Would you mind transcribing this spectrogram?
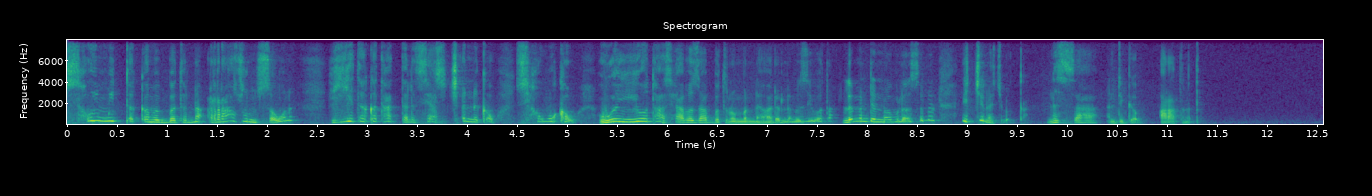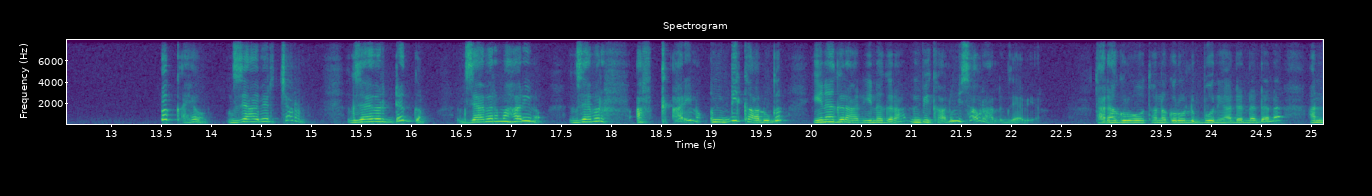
ሰው የሚጠቀምበትና ራሱን ሰውን እየተከታተለ ሲያስጨንቀው ሲያውከው ወዮታ ሲያበዛበት ነው የምናየው አይደለም እዚህ ቦታ? ለምንድን ነው ብለን ስንል ይቺ ነች በቃ ንስሐ እንዲገቡ አራት ነጥብ። በቃ ይኸው ነው። እግዚአብሔር ቸር ነው። እግዚአብሔር ደግ ነው። እግዚአብሔር መሐሪ ነው። እግዚአብሔር አፍቃሪ ነው። እምቢ ካሉ ግን ይነግራል ይነግራል እምቢ ካሉ ይሰብራል እግዚአብሔር። ተነግሮ ተነግሮ ልቡን ያደነደነ አንድ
